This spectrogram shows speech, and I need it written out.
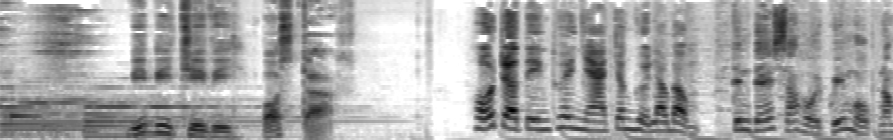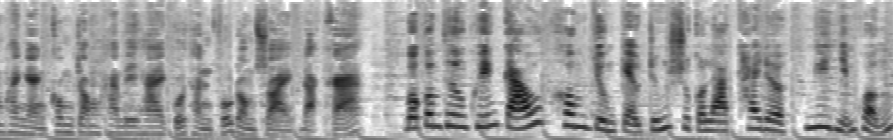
BBTV Postcard Hỗ trợ tiền thuê nhà cho người lao động Kinh tế xã hội quý 1 năm 2022 của thành phố Đồng Xoài đạt khá. Bộ Công Thương khuyến cáo không dùng kẹo trứng sô-cô-la Kinder nghi nhiễm khuẩn.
